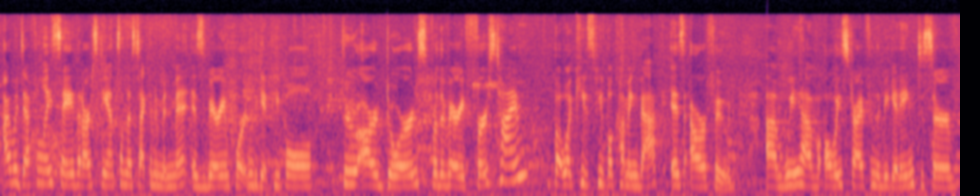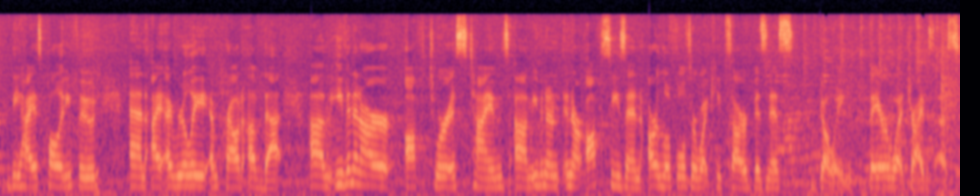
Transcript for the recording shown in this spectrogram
I would definitely say that our stance on the Second Amendment is very important to get people through our doors for the very first time, but what keeps people coming back is our food. Um, we have always strived from the beginning to serve the highest quality food, and I, I really am proud of that. Um, even in our off tourist times, um, even in, in, our off season, our locals are what keeps our business going. They are what drives us.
